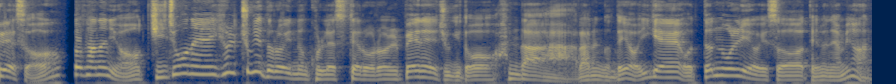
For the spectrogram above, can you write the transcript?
그래서 토산은요 기존의 혈중에 들어있는 콜레스테롤을 빼내주기도 한다라는 건데요. 이게 어떤 원리에 의해서 되느냐면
